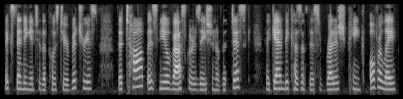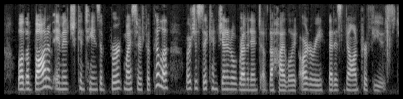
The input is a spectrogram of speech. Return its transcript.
extending into the posterior vitreous. The top is neovascularization of the disc, again because of this reddish pink overlay, while the bottom image contains a Bergmeister's papilla, or just a congenital remnant of the hyaloid artery that is non-perfused.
